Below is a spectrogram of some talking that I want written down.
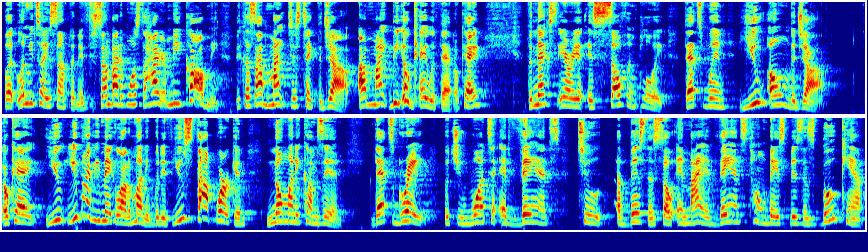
But let me tell you something if somebody wants to hire me, call me because I might just take the job. I might be okay with that, okay? The next area is self employed. That's when you own the job, okay? You, you might be making a lot of money, but if you stop working, no money comes in. That's great, but you want to advance to a business. So in my advanced home based business boot camp,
